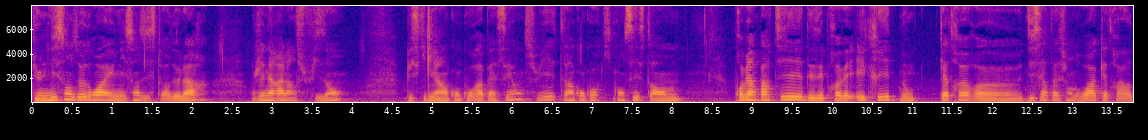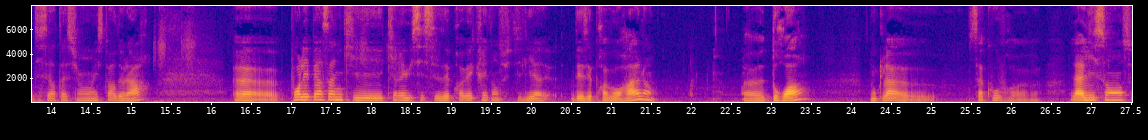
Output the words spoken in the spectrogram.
d'une licence de droit et une licence d'histoire de l'art, en général insuffisant, puisqu'il y a un concours à passer ensuite, un concours qui consiste en première partie des épreuves écrites, donc 4 heures euh, dissertation droit, 4 heures dissertation histoire de l'art. Euh, pour les personnes qui, réussissent ces épreuves écrites, ensuite il y a des épreuves orales, euh, droit. Donc là, ça couvre la licence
